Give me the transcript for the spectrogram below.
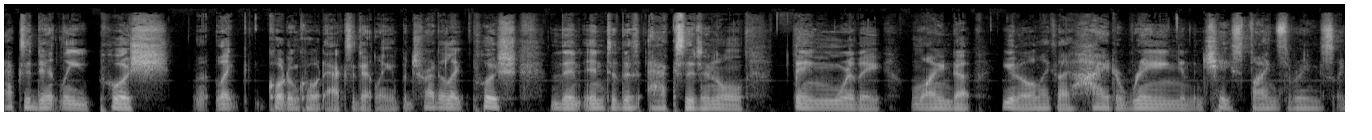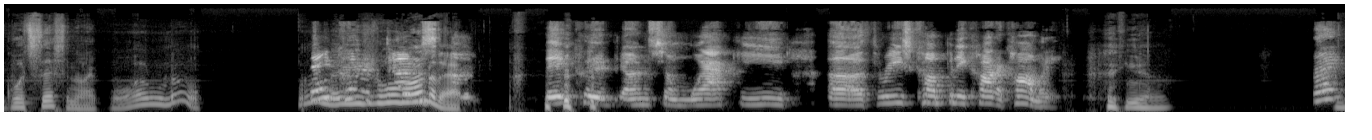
accidentally push like quote unquote accidentally but try to like push them into this accidental thing where they wind up you know like they hide a ring and then chase finds the ring it's like what's this? And they're like well i don't know. Well, They could have hold done on to some- that. They could have done some wacky uh three's company kind of comedy, yeah. Right? yeah.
